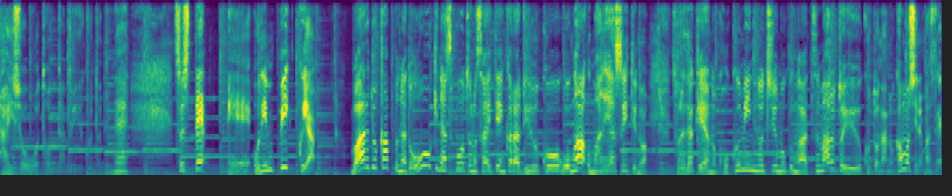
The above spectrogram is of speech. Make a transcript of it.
大賞を取ったということでね。そして、えー、オリンピックやワールドカップなど大きなスポーツの祭典から流行語が生まれやすいっていうのはそれだけあの国民の注目が集まるということなのかもしれません。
